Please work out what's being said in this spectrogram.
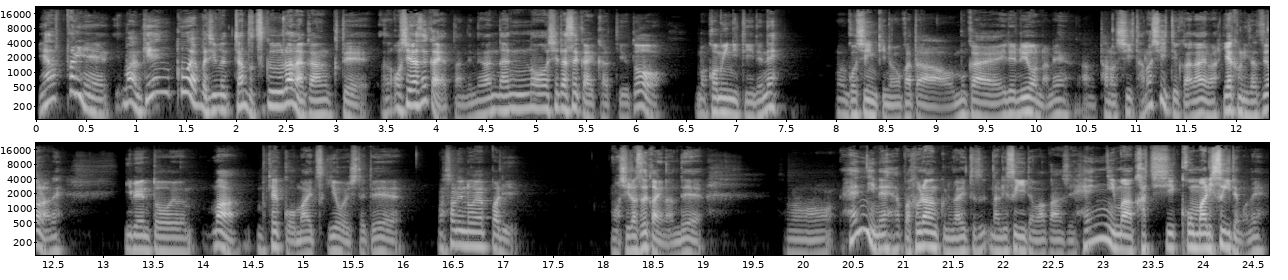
やっぱりね、まあ原稿はやっぱ自分ちゃんと作らなあかんくて、お知らせ会やったんでね、何のお知らせ会かっていうと、まあ、コミュニティでね、ご新規の方を迎え入れるようなね、あの楽しい、楽しいっていうか、役に立つようなね、イベントを、まあ結構毎月用意してて、まあ、それのやっぱりお知らせ会なんで、その変にね、やっぱフランクになりなりすぎてもあかんし、変にまあ勝ち困りすぎてもね、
